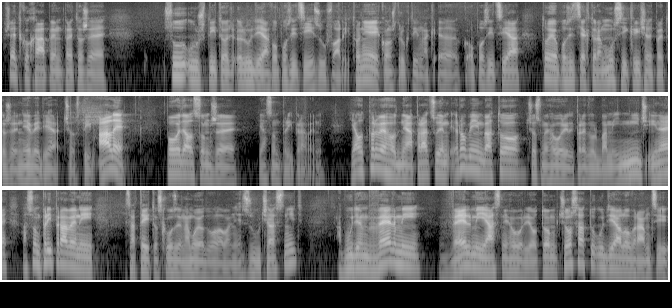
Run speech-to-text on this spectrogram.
Všetko chápem, pretože sú už títo ľudia v opozícii zúfali. To nie je konštruktívna e, opozícia, to je opozícia, ktorá musí kričať, pretože nevedia, čo s tým. Ale povedal som, že ja som pripravený. Ja od prvého dňa pracujem, robím iba to, čo sme hovorili pred voľbami, nič iné a som pripravený sa tejto schôze na moje odvolávanie zúčastniť a budem veľmi, veľmi jasne hovoriť o tom, čo sa tu udialo v rámci e,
